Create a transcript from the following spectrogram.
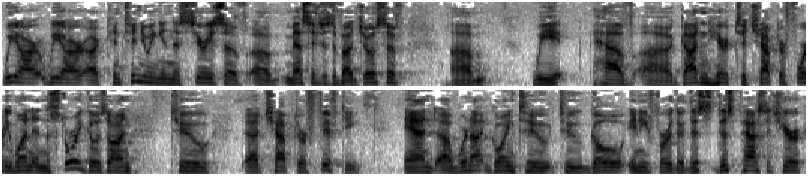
We are, we are uh, continuing in this series of uh, messages about Joseph. Um, we have uh, gotten here to chapter 41 and the story goes on to uh, chapter 50. And uh, we're not going to, to go any further. This, this passage here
